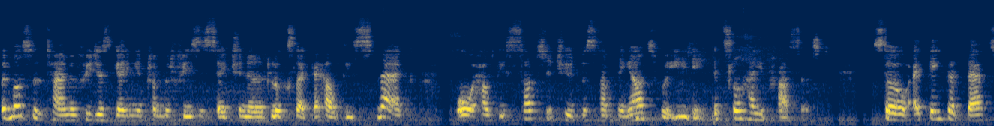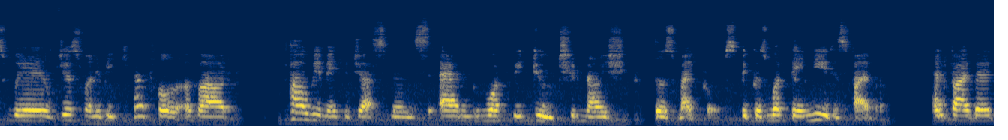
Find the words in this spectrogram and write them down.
But most of the time, if you're just getting it from the freezer section and it looks like a healthy snack or a healthy substitute for something else we're eating, it's still highly processed. So I think that that's where we just want to be careful about how we make adjustments and what we do to nourish those microbes because what they need is fiber. And fiber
